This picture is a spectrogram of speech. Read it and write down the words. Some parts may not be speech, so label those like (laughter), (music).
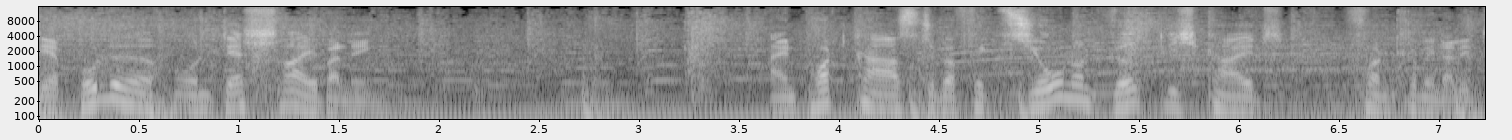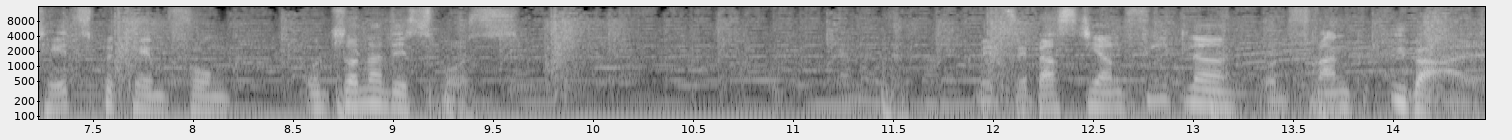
Der Bulle und der Schreiberling. Ein Podcast über Fiktion und Wirklichkeit von Kriminalitätsbekämpfung und Journalismus. Mit Sebastian Fiedler und Frank Überall.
